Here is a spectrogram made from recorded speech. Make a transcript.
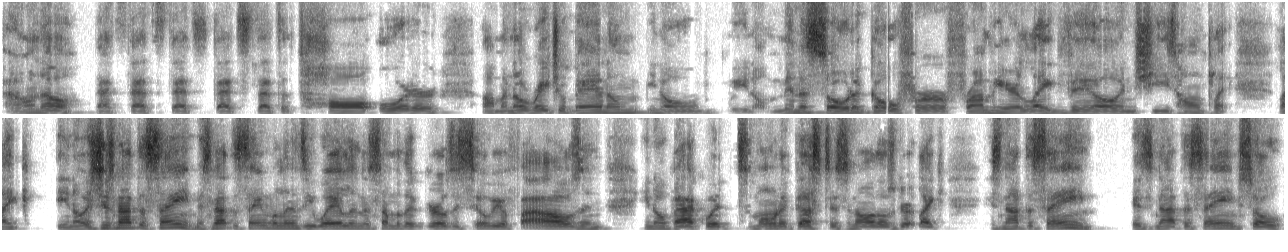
I don't know. That's that's that's that's that's a tall order. Um, I know Rachel Banham, you know, you know, Minnesota gopher from here, Lakeville, and she's home playing. Like, you know, it's just not the same. It's not the same with Lindsay Whalen and some of the girls, like Sylvia Fowles, and you know, back with Seimone Augustus and all those girls. Like, it's not the same. It's not the same. So,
